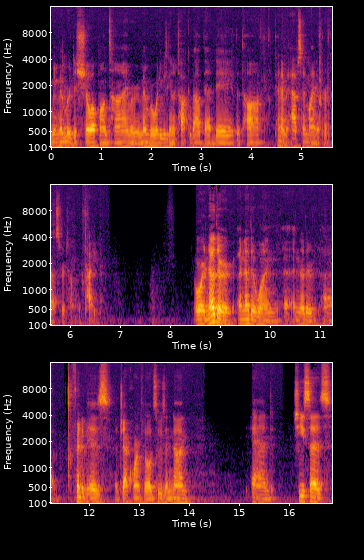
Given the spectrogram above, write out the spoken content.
remember to show up on time or remember what he was going to talk about that day at the talk. Kind of an absent-minded professor type. Or another another one, uh, another uh, friend of his, Jack Kornfield's, who's a nun, and she says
